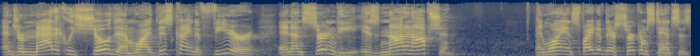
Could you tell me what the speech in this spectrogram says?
and dramatically show them why this kind of fear and uncertainty is not an option. And why, in spite of their circumstances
